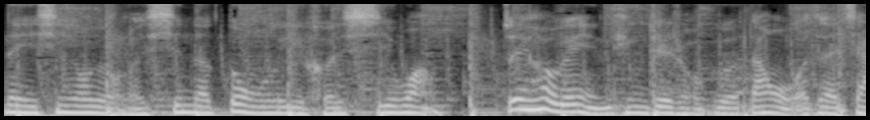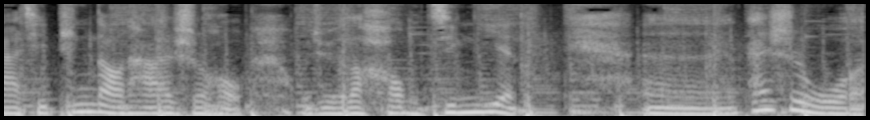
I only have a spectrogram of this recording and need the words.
内心又有了新的动力和希望。最后给你们听这首歌，当我在假期听到它的时候，我觉得好惊艳。嗯，它是我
